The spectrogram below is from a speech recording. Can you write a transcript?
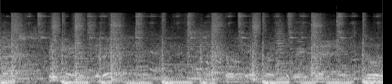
Best Speaker Exhibit. The trophy, of to be returned to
